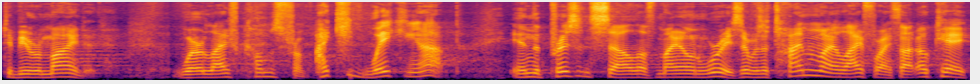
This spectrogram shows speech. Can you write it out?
to be reminded where life comes from. I keep waking up in the prison cell of my own worries. There was a time in my life where I thought, okay,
